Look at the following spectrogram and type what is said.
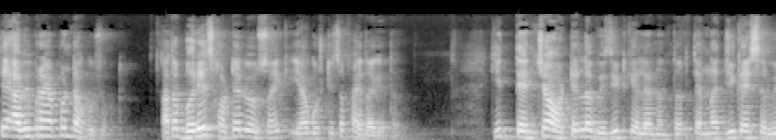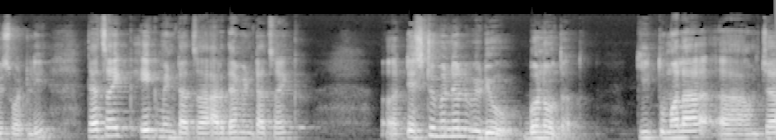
ते अभिप्राय आपण टाकू शकतो. आता बरेच हॉटेल व्यावसायिक या गोष्टीचा फायदा घेतात. की त्यांच्या हॉटेलला व्हिजिट केल्यानंतर त्यांना जी काही सर्व्हिस वाटली त्याचा एक एक मिनटाचा अर्ध्या मिनटाचा एक टेस्टमिनल व्हिडिओ बनवतात. की तुम्हाला आमच्या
